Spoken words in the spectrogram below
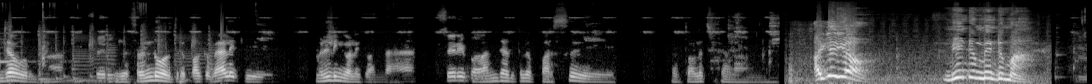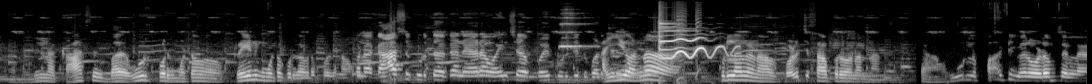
தஞ்சாவூர்ண்ணா சரி என் ஃப்ரெண்டு ஒருத்தர் பார்க்க வேலைக்கு வெல்டிங் வேலைக்கு வந்தேன் சரிப்பா. வந்த இடத்துல பர்ஸு தொலைச்சிட்டேன் நான். ஐயோ மீண்டும் மீண்டுமா? நான் காசு ஊருக்கு போறதுக்கு மட்டும் ட்ரெயினுக்கு மட்டும் கொடுத்தா கூட போதும். நான் காசு கொடுத்தாக்கா நேரா ஒயின் ஷாப் போய் குடிச்சிட்டு படுத்து ஐயோ அண்ணா இப்படிலாம் இல்லை நான் பொழைச்சி சாப்பிடுவேன் நான். நான் ஊர்ல பாட்டி வேற உடம்பு சரியில்லை.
